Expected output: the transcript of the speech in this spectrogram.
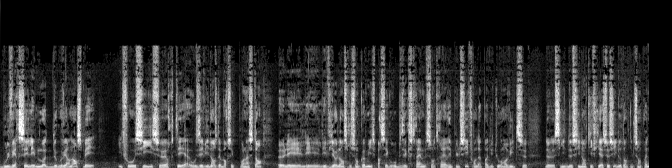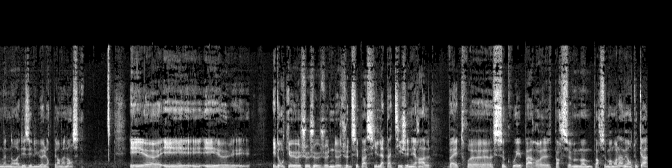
bouleverser les modes de gouvernance, mais il faut aussi se heurter aux évidences. D'abord, c'est que pour l'instant, euh, les, violences qui sont commises par ces groupes extrêmes sont très répulsifs. On n'a pas du tout envie de, s'identifier à ceux-ci, d'autant qu'ils s'en prennent maintenant à des élus à leur permanence. Et, euh, euh, donc, je, ne, sais pas si l'apathie générale va être secouée par, ce, moment-là, mais en tout cas,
